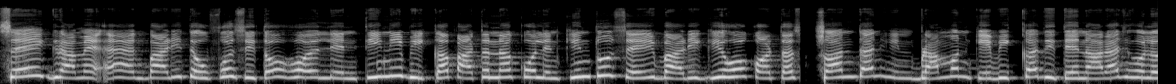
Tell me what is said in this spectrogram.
সেই গ্রামে এক বাড়িতে উপস্থিত হলেন তিনি ভিক্ষা প্রার্থনা করলেন, কিন্তু সেই বাড়ি গৃহকর্তা সন্তানহীন ব্রাহ্মণকে ভিক্ষা দিতে নারাজ হলো।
